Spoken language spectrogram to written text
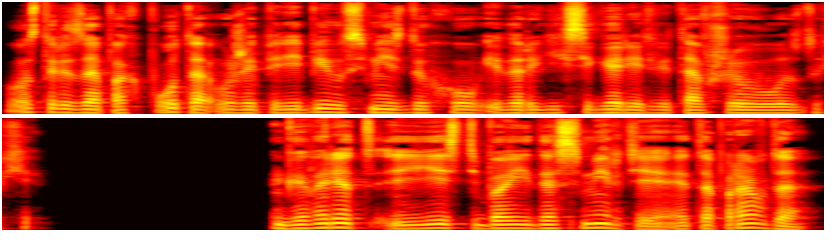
Острый запах пота уже перебил смесь духов и дорогих сигарет, витавшую в воздухе. «Говорят, есть бои до смерти, это правда?»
